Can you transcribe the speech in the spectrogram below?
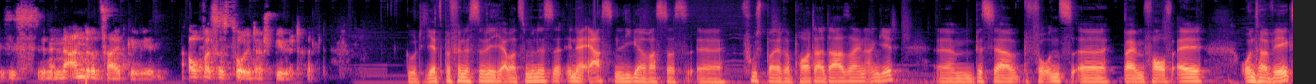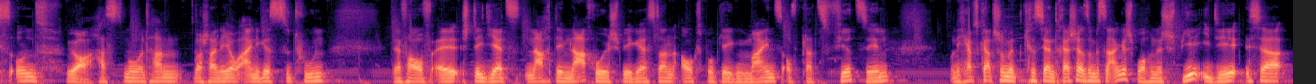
es ist eine andere Zeit gewesen. Auch was das Torhüterspiel betrifft. Gut, jetzt befindest du dich aber zumindest in der ersten Liga, was das äh, Fußballreporter-Dasein angeht. Ähm, bist ja für uns äh, beim VfL unterwegs und ja, hast momentan wahrscheinlich auch einiges zu tun. Der VfL steht jetzt nach dem Nachholspiel gestern Augsburg gegen Mainz auf Platz 14. Und ich habe es gerade schon mit Christian Trescher so ein bisschen angesprochen. Eine Spielidee ist ja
